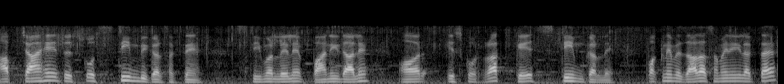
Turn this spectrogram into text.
आप चाहें तो इसको स्टीम भी कर सकते हैं। स्टीमर ले लें, पानी डालें और इसको रख के स्टीम कर लें। पकने में ज़्यादा समय नहीं लगता है।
